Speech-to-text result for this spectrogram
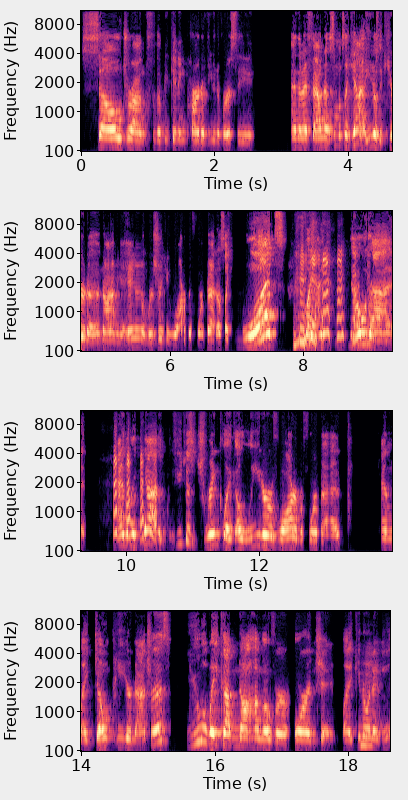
so drunk for the beginning part of university. And then I found out someone's like, yeah, you know the cure to not having a hangover is drinking water before bed. I was like, what? like, I know that. And like, yeah, if you just drink like a liter of water before bed and like don't pee your mattress, you will wake up not hungover or in shape. Like, you know what I mm-hmm. mean?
